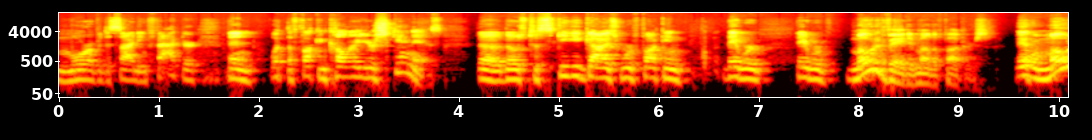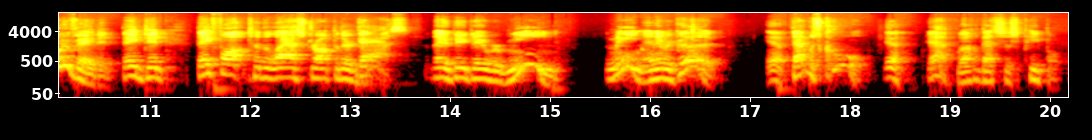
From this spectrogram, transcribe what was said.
more of a deciding factor than what the fucking color of your skin is. The those Tuskegee guys were fucking. They were they were motivated motherfuckers. They Yeah. were motivated. They did. They fought to the last drop of their gas. They they, they were mean, mean, and they were good. Yeah. that was cool. yeah, Yeah, well, that's just people,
